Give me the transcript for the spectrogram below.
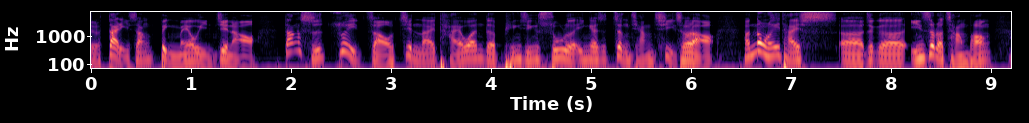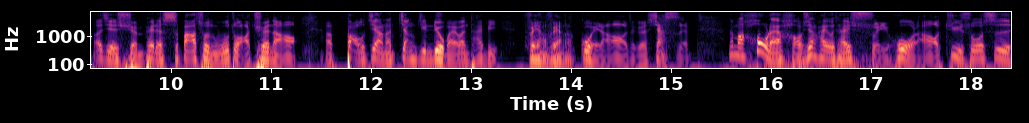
这个代理商并没有引进啊、哦，当时最早。进来台湾的平行输入应该是正强汽车了啊，他弄了一台呃这个银色的敞篷，而且选配了十八寸五爪圈的啊，啊报价呢将近六百万台币，非常非常的贵了啊，这个吓死人。那么后来好像还有一台水货了啊，据说是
